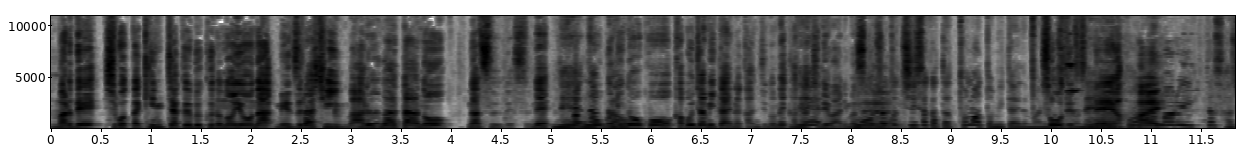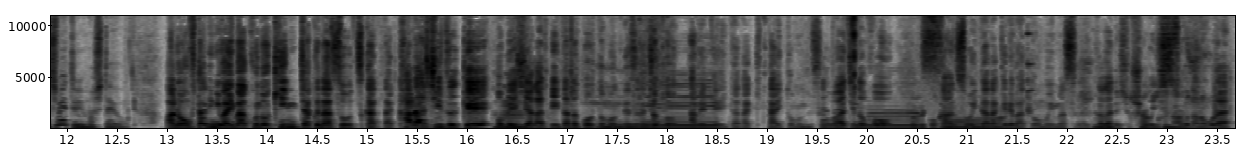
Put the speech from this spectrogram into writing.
まるで絞った巾着袋のような珍しい丸型のナスですね。まあ、ねなんか小ぶりのこう、かぼちゃみたいな感じのね、形ではありますもうちょっとね。小さかったらトマトみたいでもありますよね。そうですねこんはない丸いナス初めて見ましたよ。あの、お二人には今、この巾着ナスを使ったからし漬けを召し上がっていただこうと思うんですが、うんちょっと食べていただきたいと思うんですが、いお味の方、ご感想いただければと思いますが、いかがでしょうか？美味しそうだな、これ。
